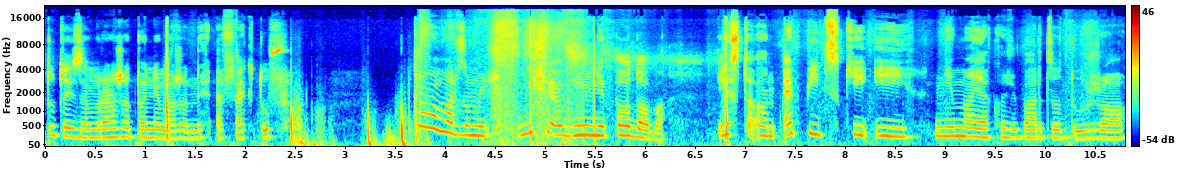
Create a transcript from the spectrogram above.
tutaj zamraża, to nie ma żadnych efektów. No, bardzo mi, mi się ogólnie podoba. Jest to on epicki i nie ma jakoś bardzo dużo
